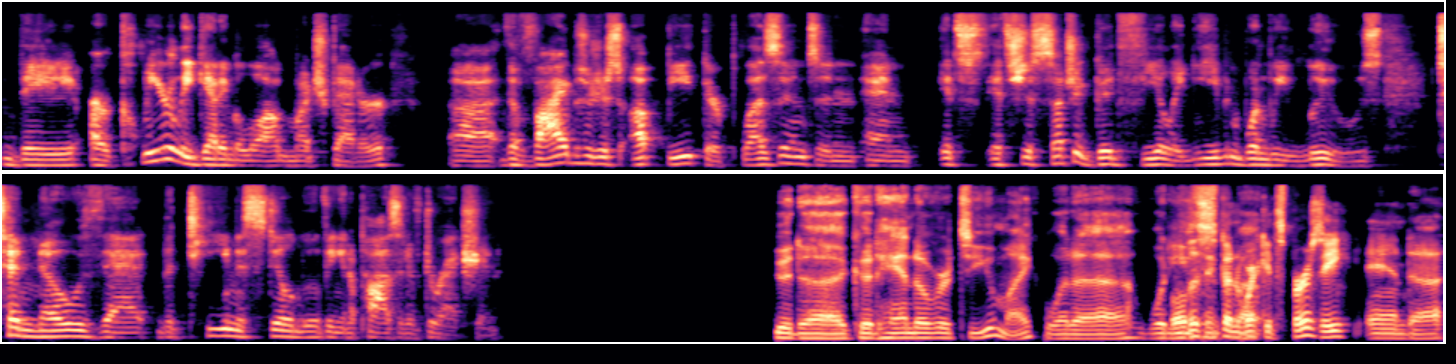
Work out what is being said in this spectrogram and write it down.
they are clearly getting along much better. Uh, the vibes are just upbeat. They're pleasant, and and it's it's just such a good feeling, even when we lose, to know that the team is still moving in a positive direction. Good uh good handover to you, Mike. What uh what do you think? Well, you this has think been about- Wicked Spursy, and uh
